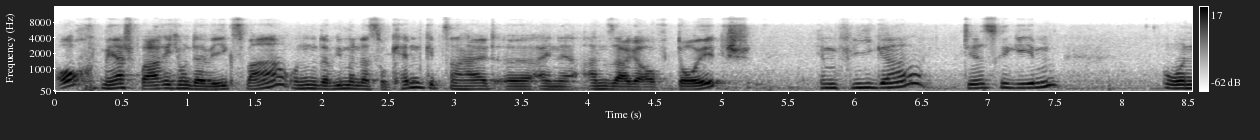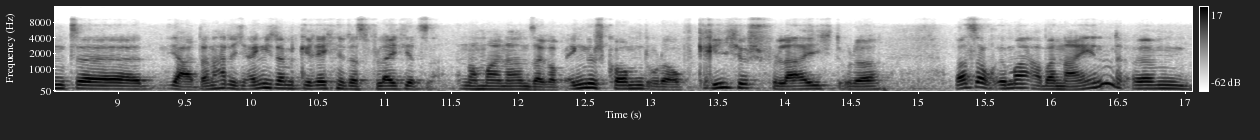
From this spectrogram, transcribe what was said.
auch mehrsprachig unterwegs war. Und wie man das so kennt, gibt es dann halt äh, eine Ansage auf Deutsch im Flieger, die ist gegeben. Und äh, ja, dann hatte ich eigentlich damit gerechnet, dass vielleicht jetzt nochmal eine Ansage auf Englisch kommt oder auf Griechisch vielleicht oder was auch immer. Aber nein, ähm,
